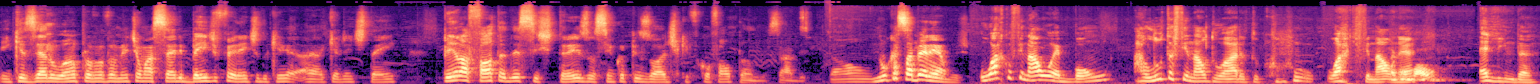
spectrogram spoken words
em que Zero One provavelmente é uma série bem diferente do que a que a gente tem, pela falta desses três ou cinco episódios que ficou faltando, sabe? Então, nunca saberemos. O arco final é bom, a luta final do Aruto com o arco final, Dragon né? Ball, É linda.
